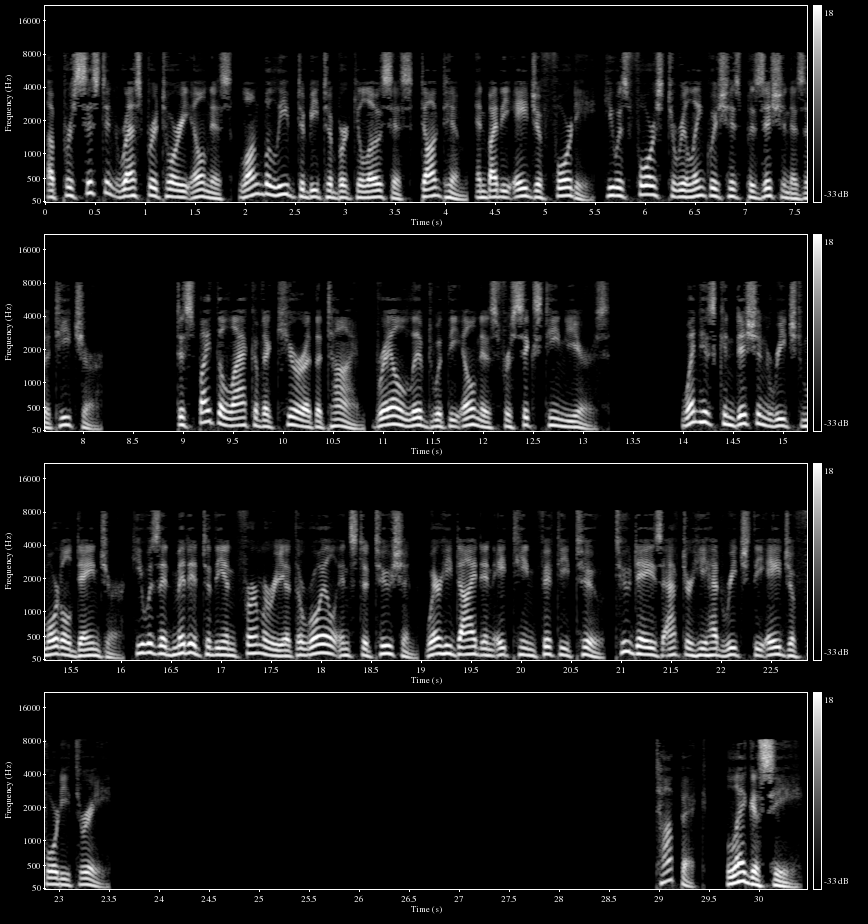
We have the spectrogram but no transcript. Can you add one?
A persistent respiratory illness, long believed to be tuberculosis, dogged him, and by the age of 40, he was forced to relinquish his position as a teacher. Despite the lack of a cure at the time, Braille lived with the illness for 16 years. When his condition reached mortal danger, he was admitted to the infirmary at the Royal Institution, where he died in 1852, two days after he had reached the age of 43. Topic: Legacy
